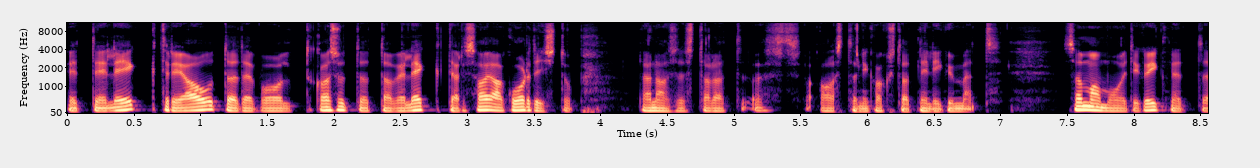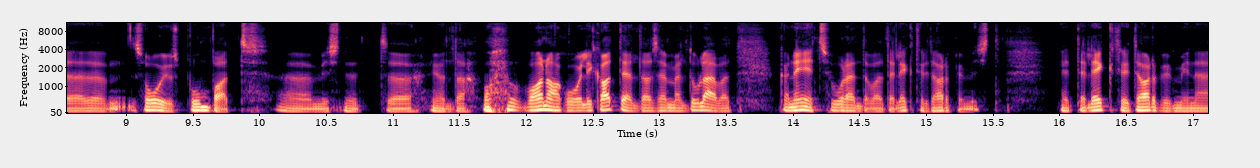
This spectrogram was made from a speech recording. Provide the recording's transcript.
et elektriautode poolt kasutatav elekter sajakordistub tänasest alates aastani kaks tuhat nelikümmend. samamoodi kõik need äh, soojuspumbad, äh, mis nüüd äh, nii-öelda vanakooli kateltasemel tulevad, ka need suurendavad elektritarbimist. nii et elektritarbimine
